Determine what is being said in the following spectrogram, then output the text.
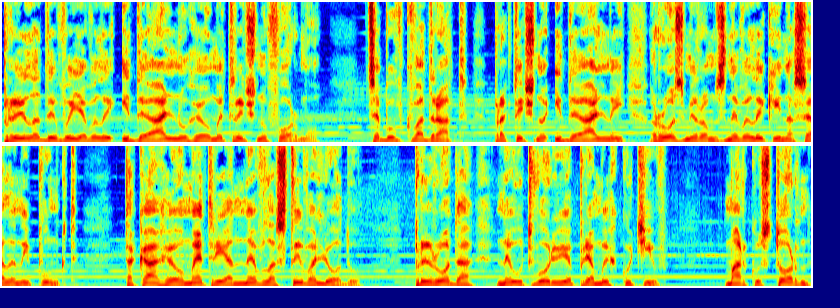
прилади виявили ідеальну геометричну форму. Це був квадрат, практично ідеальний, розміром з невеликий населений пункт. Така геометрія не властива льоду. Природа не утворює прямих кутів. Маркус Торн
